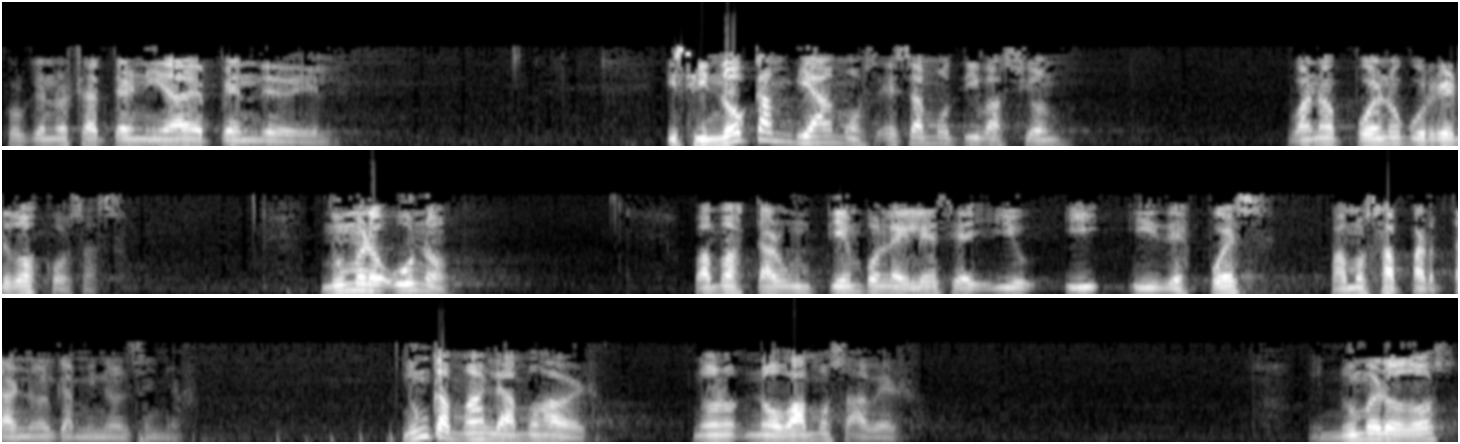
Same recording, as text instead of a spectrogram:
Porque nuestra eternidad depende de Él. Y si no cambiamos esa motivación, van a, pueden ocurrir dos cosas. Número uno, vamos a estar un tiempo en la iglesia y, después vamos a apartarnos del camino del Señor. Nunca más le vamos a ver, no, no vamos a ver. número dos,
